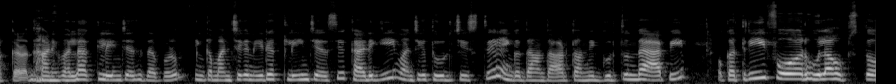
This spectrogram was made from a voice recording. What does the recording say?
అక్కడ దానివల్ల క్లీన్ చేసేటప్పుడు ఇంకా మంచిగా నీట్గా క్లీన్ చేసి కడిగి మంచిగా తుడిచిస్తే ఇంకా దాంతో ఆడుతాం మీకు గుర్తుందా? యాపీ ఒక త్రీ ఫోర్ హూలా హుప్స్తో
